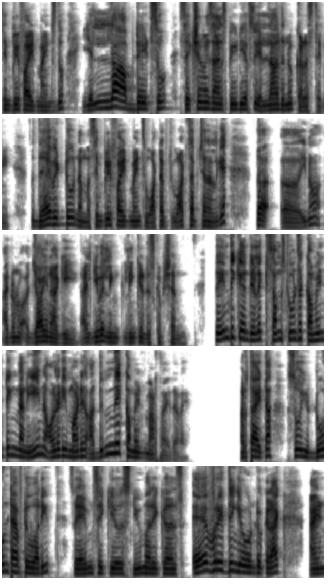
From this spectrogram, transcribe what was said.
ಸಿಂಪ್ಲಿಫೈಡ್ ಮೈಂಡ್ಸ್ದು ಎಲ್ಲ updates section wise science P D Fs ಎಲ್ಲದನ್ನು ಕಳಿಸ್ತೀನಿ ಸೊ ದಯವಿಟ್ಟು ನಮ್ಮ ಸಿಂಪ್ಲಿಫೈಡ್ ಮೈಂಡ್ಸ್ ವಾಟ್ಸಪ್ ವಾಟ್ಸಪ್ ಚಾನಲ್ಗೆ ಯುನೋ ಐ ಡೋಂಟ್ ಜಾಯಿನ್ ಆಗಿ I give a link link in description so ಎಂತಕ್ಕೆ ಅಂತ ಹೇಳಿ ಸಮ್ ಸ್ಟೂಡೆಂಟ್ಸ್ ಕಮೆಂಟಿಂಗ್ ನಾನು ಏನು ಆಲ್ರೆಡಿ ಮಾಡಿ ಅದನ್ನೇ ಕಮೆಂಟ್ ಮಾಡ್ತಾ ಇದ್ದಾರೆ ಅರ್ಥ ಆಯ್ತಾ so you don't have to worry so M C Qs numericals everything you want to crack and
